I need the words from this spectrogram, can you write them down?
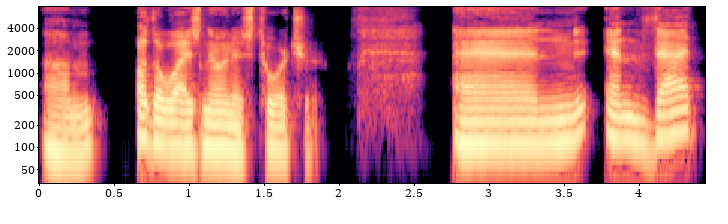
um, otherwise known as torture. And, and that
